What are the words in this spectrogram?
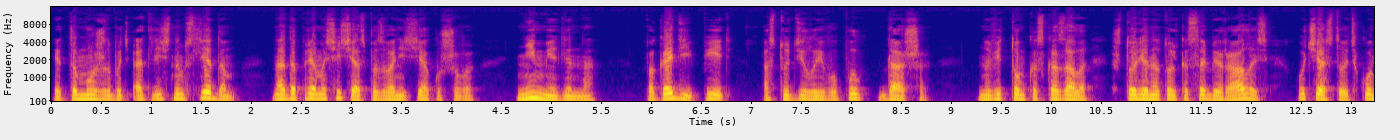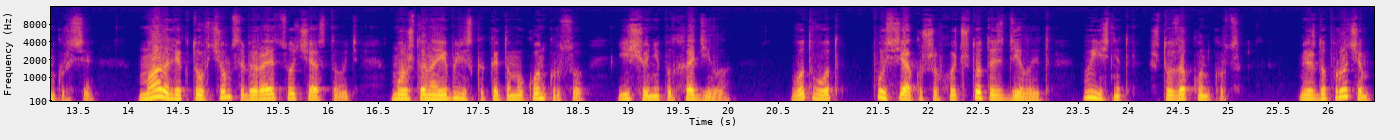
Это может быть отличным следом. Надо прямо сейчас позвонить Якушева. Немедленно. Погоди, Петь, остудила его пыл Даша. Но ведь Томка сказала, что Лена только собиралась участвовать в конкурсе. Мало ли кто в чем собирается участвовать. Может, она и близко к этому конкурсу еще не подходила. Вот-вот, пусть Якушев хоть что-то сделает, выяснит, что за конкурс. Между прочим,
